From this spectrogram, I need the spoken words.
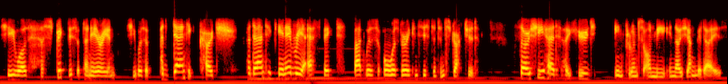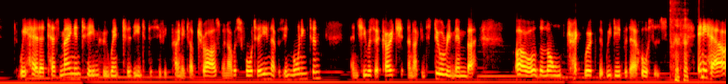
She was a strict disciplinarian. She was a pedantic coach, pedantic in every aspect, but was always very consistent and structured. So she had a huge influence on me in those younger days. We had a Tasmanian team who went to the Inter Pacific Pony Club trials when I was 14. That was in Mornington. And she was a coach, and I can still remember oh, all the long track work that we did with our horses. Anyhow,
